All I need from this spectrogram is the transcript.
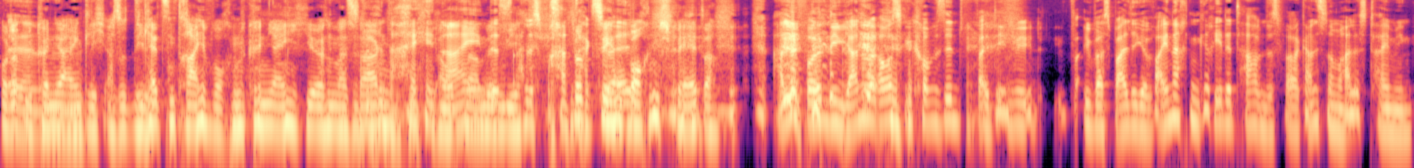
Oder wir können ja Ähm. eigentlich, also die letzten drei Wochen, wir können ja eigentlich hier irgendwas sagen. Nein, Die nein, das ist alles 14 brandaktuell. Wochen später. Alle Folgen, die im Januar rausgekommen sind, bei denen wir über das baldige Weihnachten geredet haben, das war ganz normales Timing.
